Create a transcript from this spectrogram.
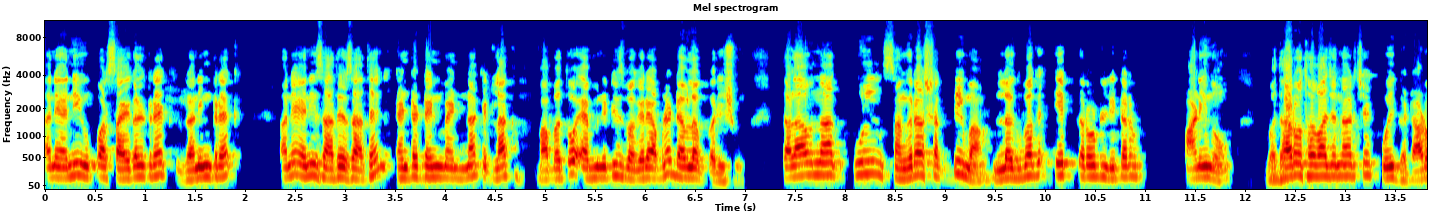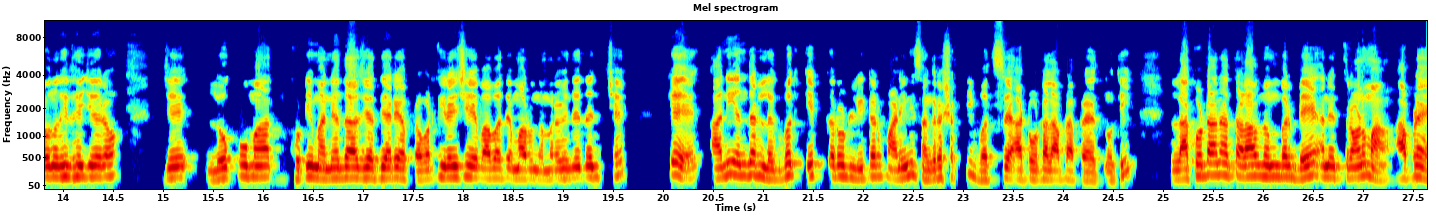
અને એની ઉપર સાયકલ ટ્રેક રનિંગ ટ્રેક અને એની સાથે સાથે એન્ટરટેનમેન્ટના કેટલાક બાબતો એમ્યુનિટીઝ વગેરે આપણે ડેવલપ કરીશું. તળાવના કુલ સંગ્રહ શક્તિમાં લગભગ એક કરોડ લીટર પાણીનો વધારો થવા જનાર છે. કોઈ ઘટાડો નથી થઈ જઈ રહ્યો. જે લોકોમાં ખોટી માન્યતા જે અત્યારે પ્રવર્તી રહી છે, એ બાબતે મારું નમ્ર નિવેદન છે. કે આની અંદર લગભગ એક કરોડ લીટર પાણીની સંગ્રહ શક્તિ વધશે આ ટોટલ આપણા પ્રયત્નોથી. લાખોટાના તળાવ નંબર બે અને ત્રણમાં આપણે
